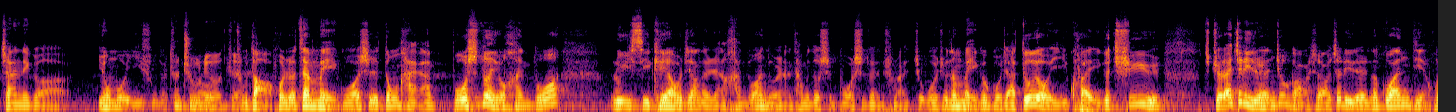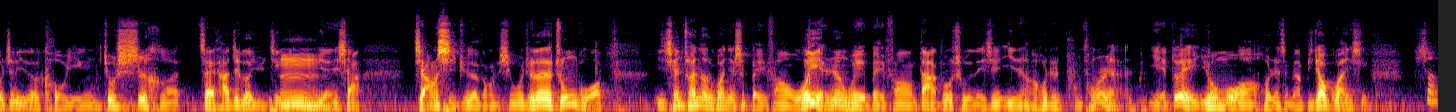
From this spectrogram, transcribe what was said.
占那个幽默艺术的就主流主导，或者在美国是东海岸波士顿有很多路易 C K 啊或这样的人，很多很多人，他们都是波士顿出来。就我觉得每个国家都有一块一个区域，就觉得哎这里的人就搞笑，这里的人的观点或这里的口音就适合在他这个语境、嗯语言下讲喜剧的东西。我觉得在中国。以前传统的观念是北方，我也认为北方大多数的那些艺人啊，或者是普通人，也对幽默啊或者怎么样比较关心。像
